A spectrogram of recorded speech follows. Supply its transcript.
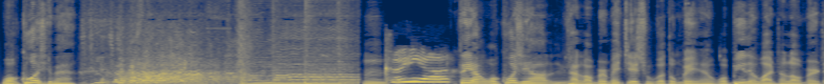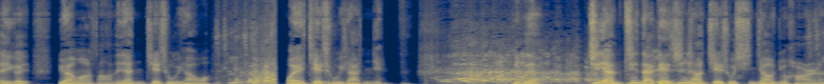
我过去呗。嗯，可以啊。对呀，我过去啊。你看老妹儿没接触过东北人，我必须得完成老妹儿这个愿望啥的，让你接触一下我，我也接触一下你，对不对？竟然尽在电视上接触新疆女孩呢，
